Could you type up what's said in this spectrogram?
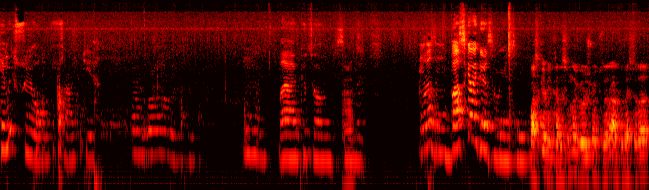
kemik suyu oldu sanki. Hmm, bayağı kötü olmuş şimdi. Evet. Başka bir geçelim. Başka bir karışımda görüşmek üzere arkadaşlara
